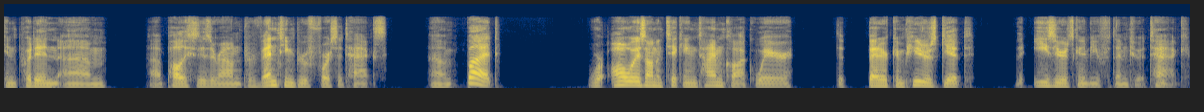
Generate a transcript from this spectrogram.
can put in um, uh, policies around preventing brute force attacks. Um, but we're always on a ticking time clock where the better computers get, the easier it's going to be for them to attack.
